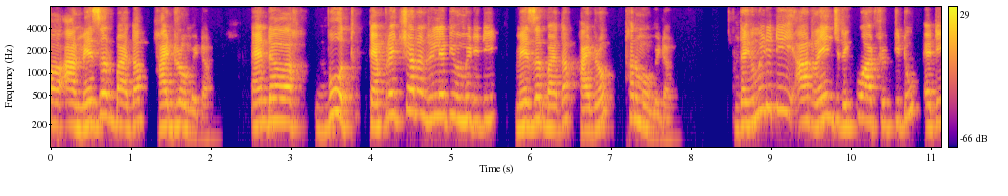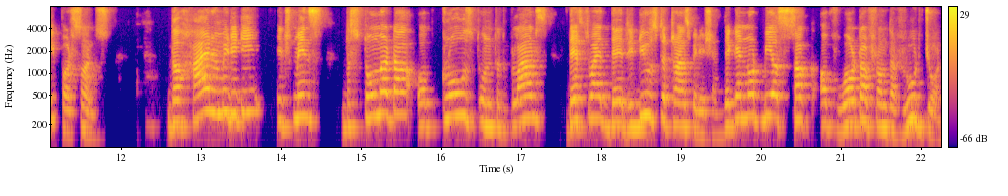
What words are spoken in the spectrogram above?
uh, are measured by the hygrometer. And uh, both temperature and relative humidity measured by the hygrothermometer. The humidity are range required 50 to 80 percent. The higher humidity, it means the stomata are closed onto the plants that's why they reduce the transpiration. They cannot be a suck of water from the root zone.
